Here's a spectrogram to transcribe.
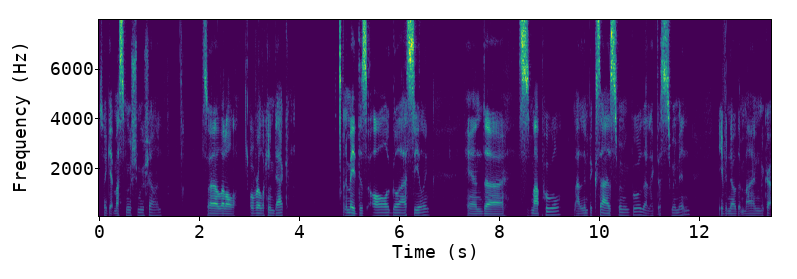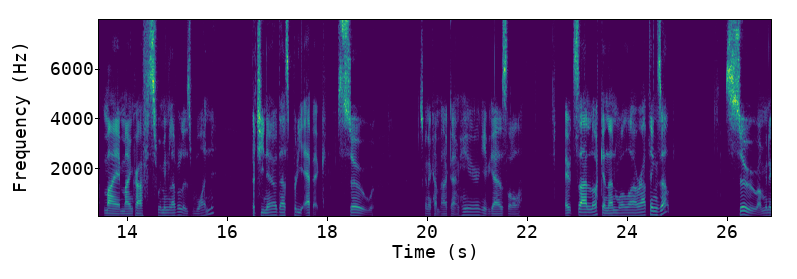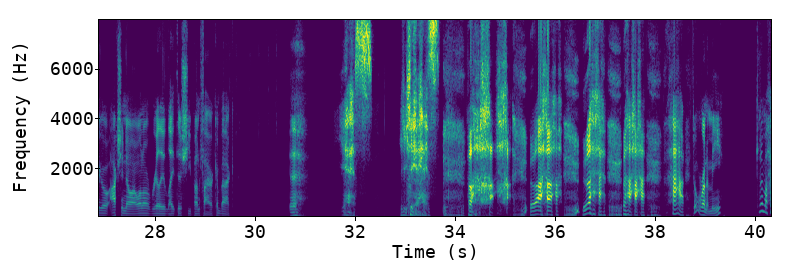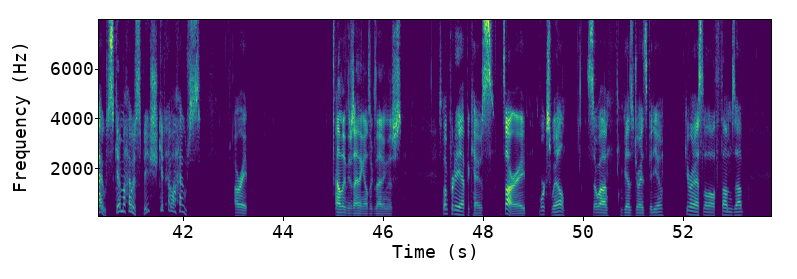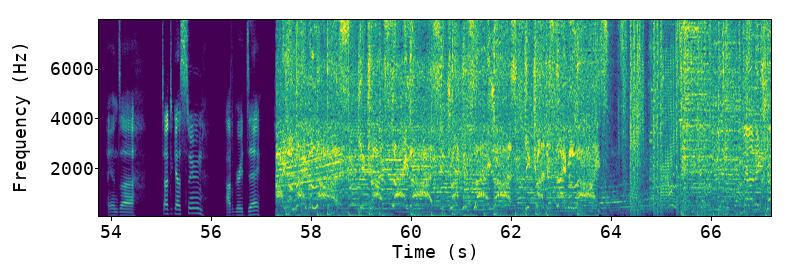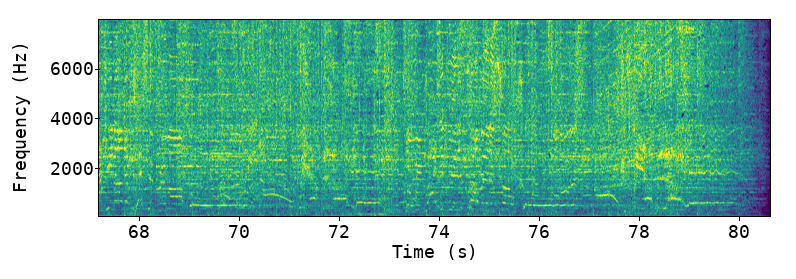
So I get my smoosh smoosh on. It's a little overlooking deck. I made this all glass ceiling. And uh, this is my pool my Olympic sized swimming pool that I like to swim in even though the Minecraft, my Minecraft swimming level is 1 but you know that's pretty epic. So I'm just gonna come back down here give you guys a little outside look and then we'll uh, wrap things up. So I'm gonna go actually no I want to really light this sheep on fire. Come back. Yes Yes! Ha ha ha ha Don't run at me. Get out of my house. Get out of my house, fish. Get out of my house. Alright. I don't think there's anything else exciting. There's just, it's my pretty epic house. It's alright. Works well. So, uh, if you guys enjoyed this video, give her a nice little thumbs up. And, uh, talk to you guys soon. Have a great day. You can't destabilize Now cracking under pressure from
